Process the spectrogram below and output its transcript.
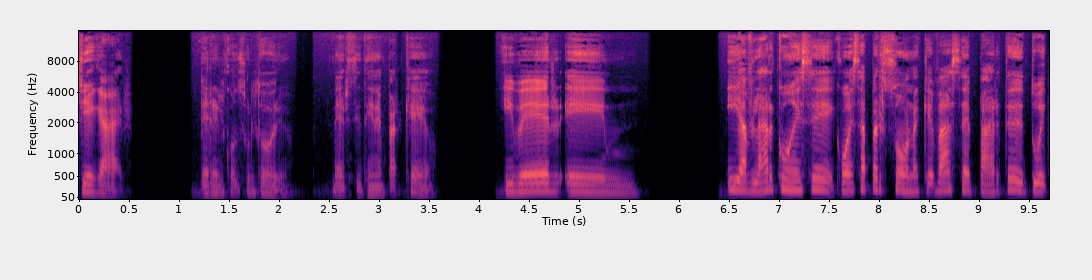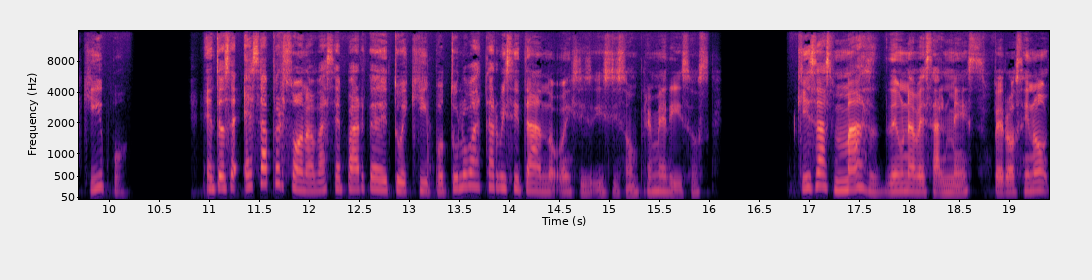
llegar, ver el consultorio, ver si tiene parqueo y ver em, y hablar con, ese, con esa persona que va a ser parte de tu equipo. Entonces, esa persona va a ser parte de tu equipo, tú lo vas a estar visitando, y si, y si son primerizos, quizás más de una vez al mes, pero si no,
